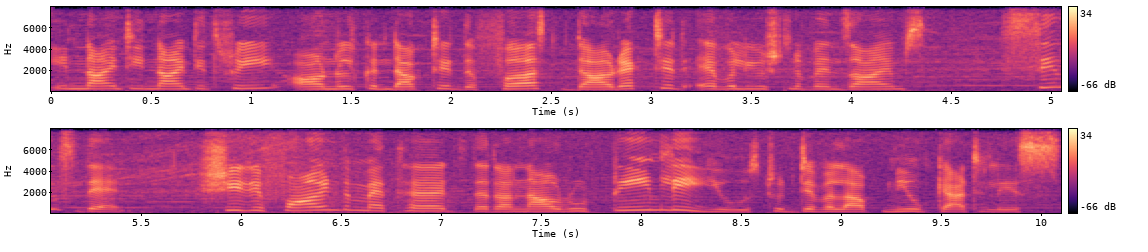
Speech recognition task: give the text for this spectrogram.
In 1993, Arnold conducted the first directed evolution of enzymes. Since then, she refined the methods that are now routinely used to develop new catalysts.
